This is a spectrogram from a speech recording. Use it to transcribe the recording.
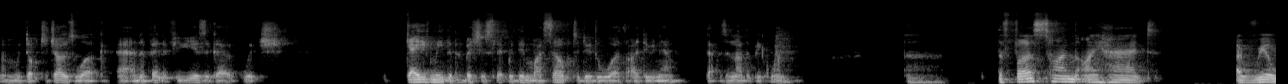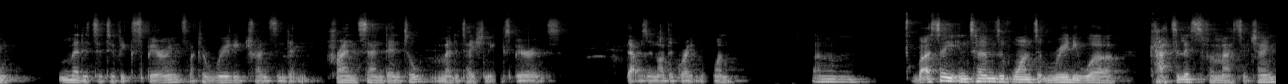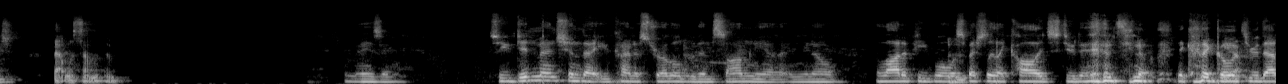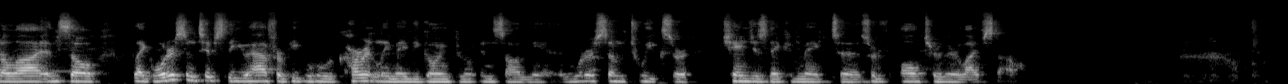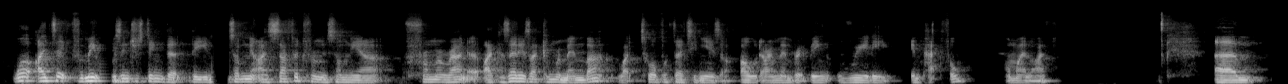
um, with Dr. Joe's work at an event a few years ago, which gave me the permission slip within myself to do the work that I do now. That was another big one. Uh, the first time that I had a real meditative experience, like a really transcendent, transcendental meditation experience. That was another great one. Um, but I say, in terms of ones that really were catalysts for massive change, that was some of them. Amazing. So you did mention that you kind of struggled with insomnia, and you know, a lot of people, mm-hmm. especially like college students, you know, they kind of go yeah. through that a lot. And so, like, what are some tips that you have for people who are currently maybe going through insomnia, and what are some tweaks or changes they can make to sort of alter their lifestyle? Well, I'd say for me it was interesting that the insomnia I suffered from insomnia from around like as early as I can remember, like twelve or thirteen years old. I remember it being really impactful on my life. Um,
